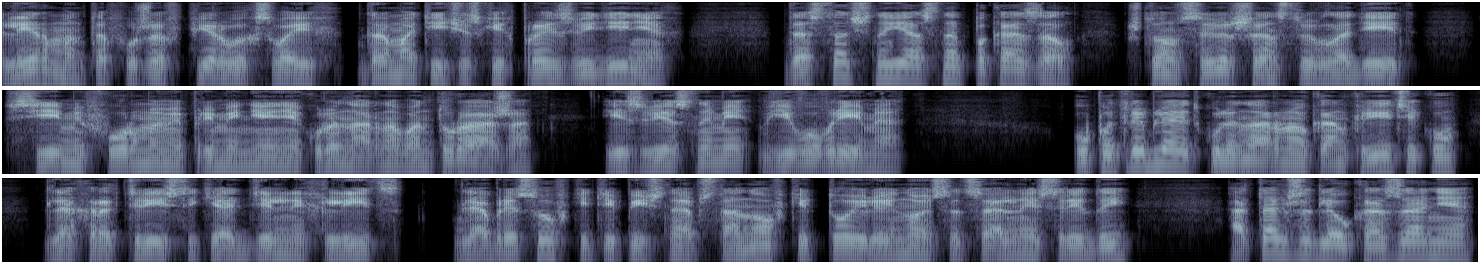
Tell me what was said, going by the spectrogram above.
Лермонтов уже в первых своих драматических произведениях достаточно ясно показал, что он в совершенстве владеет всеми формами применения кулинарного антуража, известными в его время, употребляет кулинарную конкретику для характеристики отдельных лиц, для обрисовки типичной обстановки той или иной социальной среды, а также для указания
